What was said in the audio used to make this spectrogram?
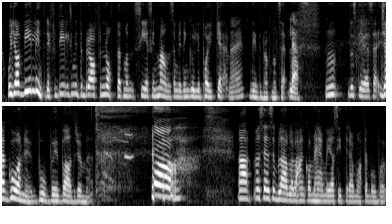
Och jag vill inte det, för det är liksom inte bra för något att man ser sin man som en liten gullig pojke. Nej. Det är inte bra på något sätt. Läs. Mm, då skrev jag så här, jag går nu, Bobo i badrummet. Ja, och sen så bla bla bla, han kommer hem och jag sitter där och matar Bobo.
